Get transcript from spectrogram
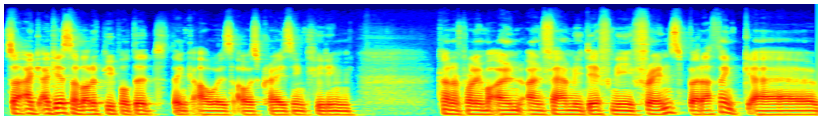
so I, I, guess a lot of people did think I was I was crazy, including kind of probably my own own family, definitely friends. But I think uh,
